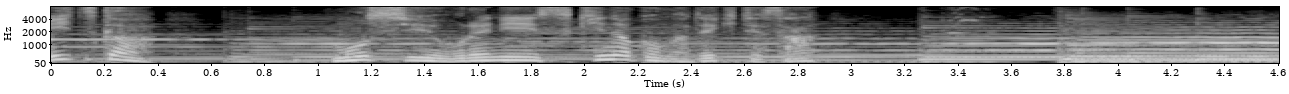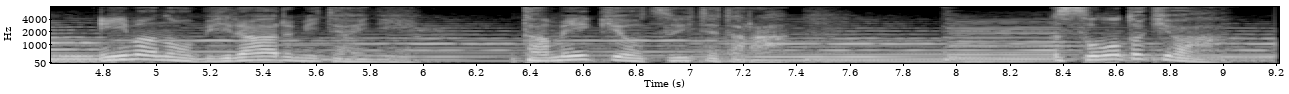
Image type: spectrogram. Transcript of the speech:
いつかもし俺に好きな子ができてさ。今のビラールみたいにため息をついてたらその時は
